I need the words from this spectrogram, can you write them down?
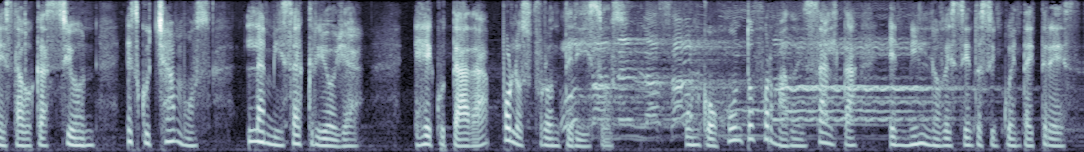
En esta ocasión escuchamos la Misa Criolla, ejecutada por los Fronterizos, un conjunto formado en Salta en 1953.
